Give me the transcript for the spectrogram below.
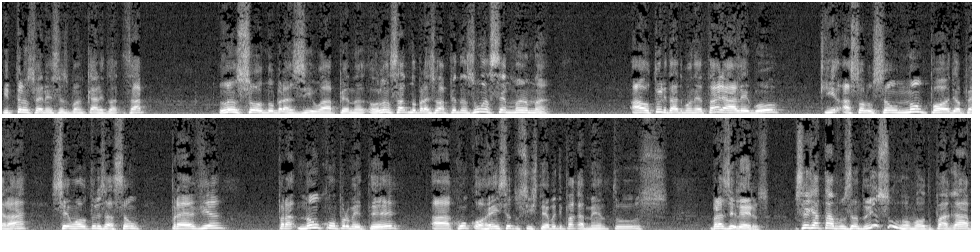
e transferências bancárias do WhatsApp. Lançou no Brasil apenas, ou lançado no Brasil há apenas uma semana. A autoridade monetária alegou que a solução não pode operar sem uma autorização prévia para não comprometer a concorrência do sistema de pagamentos brasileiros. Você já estava usando isso, Romualdo? Pagar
